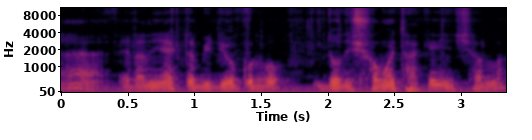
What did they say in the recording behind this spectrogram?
হ্যাঁ এটা নিয়ে একটা ভিডিও করব, যদি সময় থাকে ইনশাল্লাহ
